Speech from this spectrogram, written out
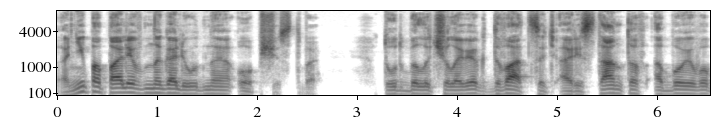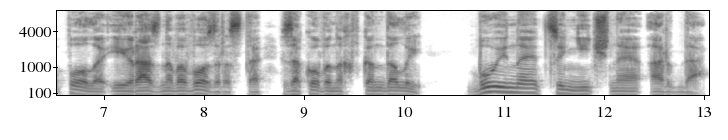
Они попали в многолюдное общество. Тут было человек двадцать арестантов обоего пола и разного возраста, закованных в кандалы. Буйная циничная орда.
